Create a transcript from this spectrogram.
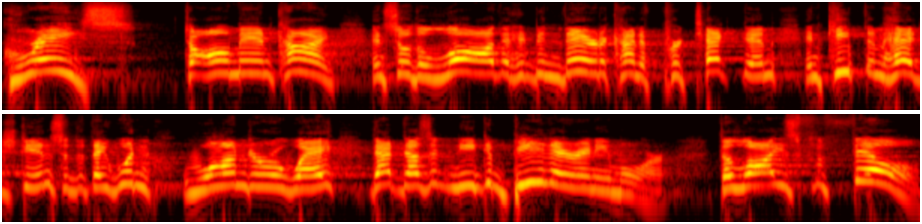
grace to all mankind. And so the law that had been there to kind of protect them and keep them hedged in so that they wouldn't wander away, that doesn't need to be there anymore. The law is fulfilled.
